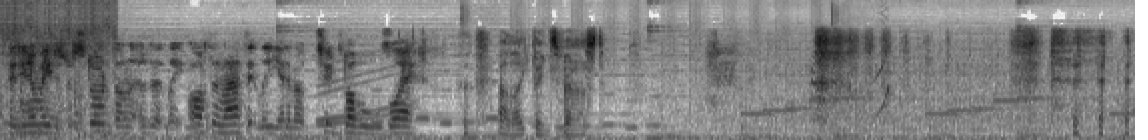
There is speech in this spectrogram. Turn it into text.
Because you know when you just restored them, it was it like automatically you had about two bubbles left. I like things fast.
